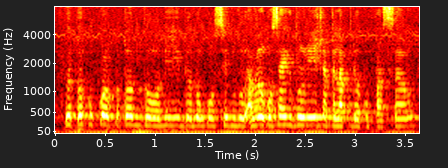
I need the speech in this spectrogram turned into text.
Eu tô com o corpo todo dolorido, eu não consigo, ela não consegue dormir já pela preocupação.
